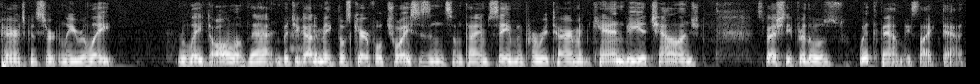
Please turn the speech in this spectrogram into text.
parents can certainly relate relate to all of that. But you got to make those careful choices, and sometimes saving for retirement can be a challenge, especially for those with families like that.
